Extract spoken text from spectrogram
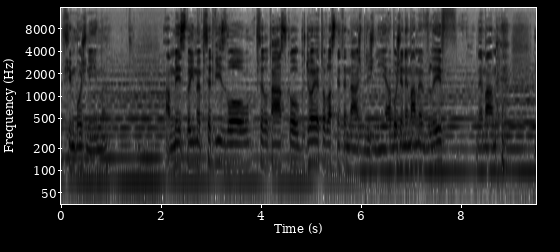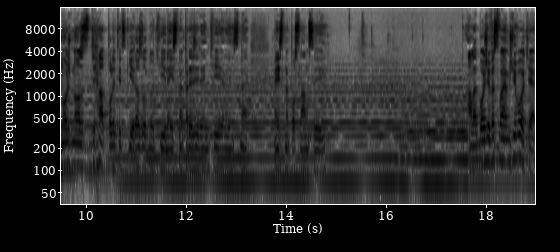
vším možným, a my stojíme před výzvou, před otázkou, kdo je to vlastně ten náš bližní a bože, nemáme vliv, nemáme možnost dělat politické rozhodnutí, nejsme prezidenti, nejsme, nejsme poslanci. Ale bože, ve svém životě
